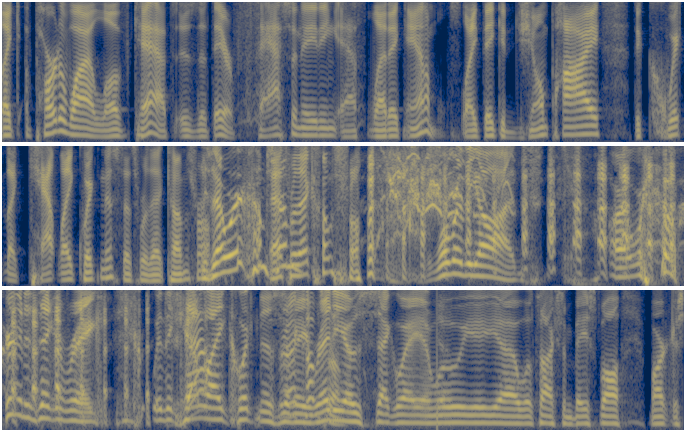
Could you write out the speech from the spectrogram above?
like a part of why I love cats is that they are fascinating athletic animals. Like they could jump high, the quick like cat like quickness. That's where that comes from. Is that where it comes That's from? That's where that comes from. what were the odds? All right, we're, we're going to take a break with the cat-like quickness of a radio segue, and we uh, we'll talk some baseball. Marcus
